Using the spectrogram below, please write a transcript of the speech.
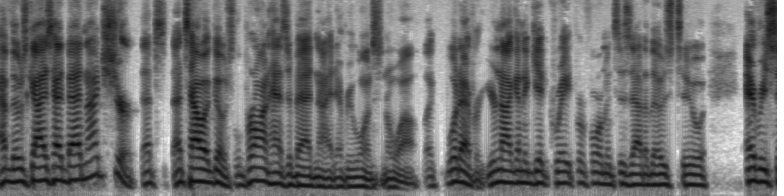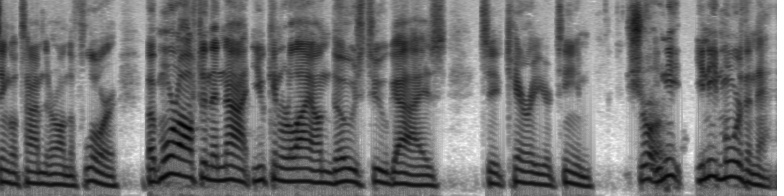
have those guys had bad nights? Sure, that's that's how it goes. LeBron has a bad night every once in a while. Like whatever, you're not going to get great performances out of those two every single time they're on the floor. But more often than not, you can rely on those two guys to carry your team. Sure, you need you need more than that.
